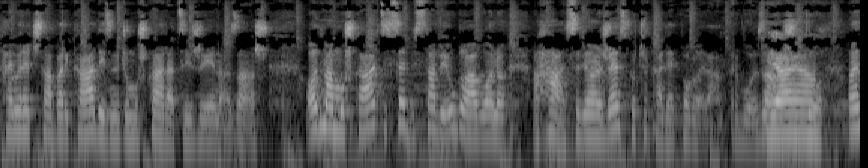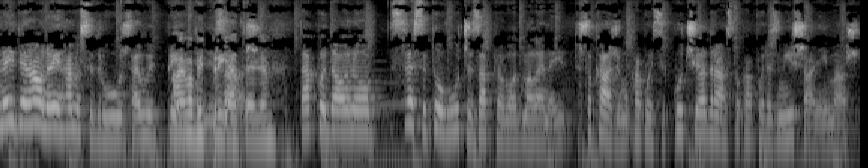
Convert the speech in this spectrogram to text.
hajmo reći, ta barikada između muškaraca i žena, znaš. Odmah muškarci sebi stave u glavu ono, aha, sad je ona žensko, čeka da je pogledam prvo, znaš Ja, ja. to. Ona ne ide na ono, "Ej, hajmo se družiti, hajmo biti prijatelji, Ajmo biti znaš. prijatelji. Tako da ono, sve se to vuče zapravo od malene. I Što kažemo, kako si kući odrasto, kako razmišljanje imaš.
